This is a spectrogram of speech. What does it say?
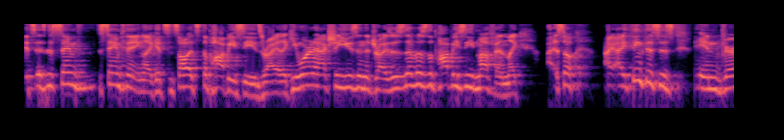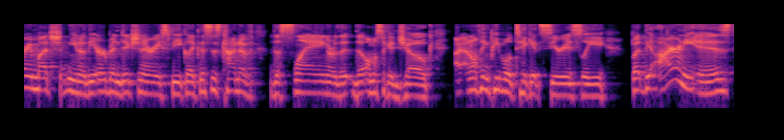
it's, it's the same same thing. Like it's it's all it's the poppy seeds, right? Like you weren't actually using the drugs. It was, it was the poppy seed muffin. Like so I, think this is in very much, you know, the urban dictionary speak. Like this is kind of the slang or the, the almost like a joke. I, I don't think people take it seriously. But the irony is,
